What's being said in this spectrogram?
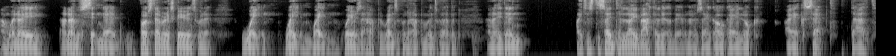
And when I and I was sitting there, first ever experience with it, waiting, waiting, waiting. Where's it happen? When's it going to happen? When's it going to happen? And I then, I just decided to lie back a little bit, and I was like, okay, look, I accept that.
